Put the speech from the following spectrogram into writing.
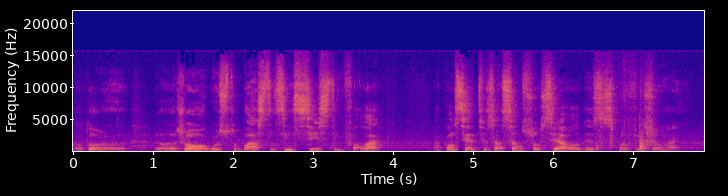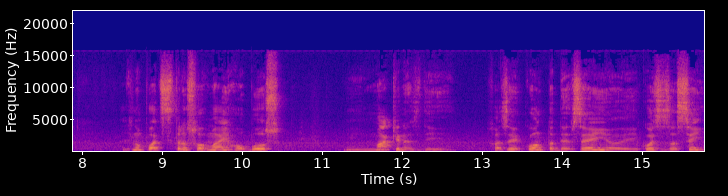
o doutor João Augusto Bastos insiste em falar, a conscientização social desses profissionais. Eles não podem se transformar em robôs em máquinas de fazer conta, desenho e coisas assim.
